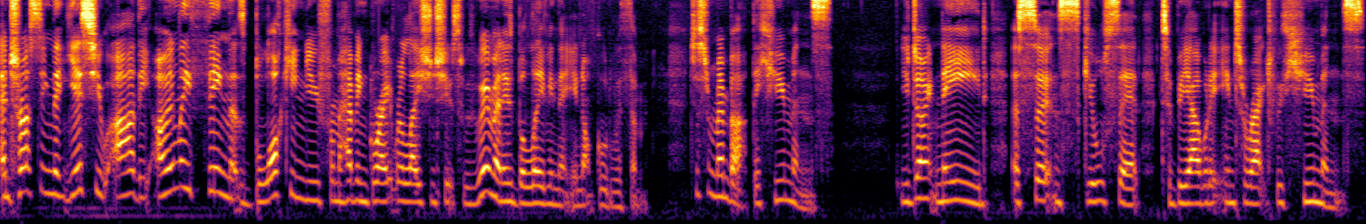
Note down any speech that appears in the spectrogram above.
and trusting that yes, you are. The only thing that's blocking you from having great relationships with women is believing that you're not good with them. Just remember, they're humans. You don't need a certain skill set to be able to interact with humans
